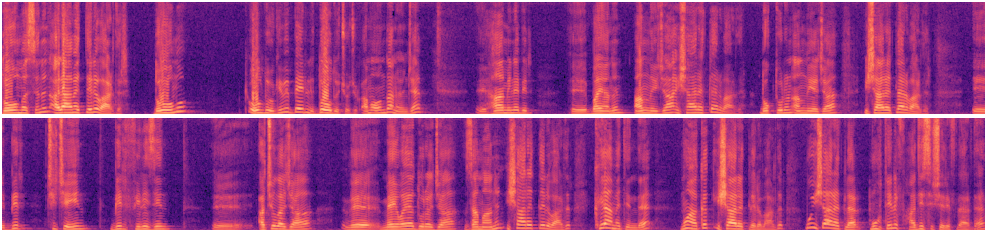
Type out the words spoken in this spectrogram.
doğmasının alametleri vardır. Doğumu olduğu gibi belli. Doğdu çocuk. Ama ondan önce e, hamile bir e, bayanın anlayacağı işaretler vardır. Doktorun anlayacağı işaretler vardır. E, bir çiçeğin, bir filizin e, açılacağı ve meyveye duracağı zamanın işaretleri vardır. Kıyametinde muhakkak işaretleri vardır. Bu işaretler muhtelif hadis-i şeriflerde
